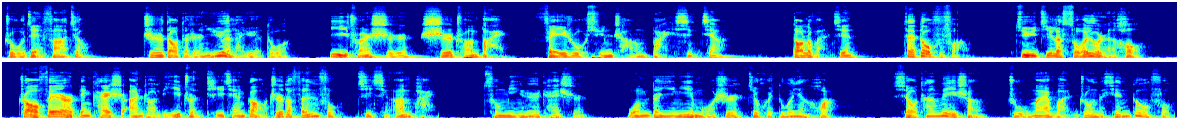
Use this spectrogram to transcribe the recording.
逐渐发酵，知道的人越来越多，一传十，十传百，飞入寻常百姓家。到了晚间。在豆腐坊聚集了所有人后，赵菲儿便开始按照李准提前告知的吩咐进行安排。从明日开始，我们的营业模式就会多样化。小摊位上主卖碗装的鲜豆腐，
